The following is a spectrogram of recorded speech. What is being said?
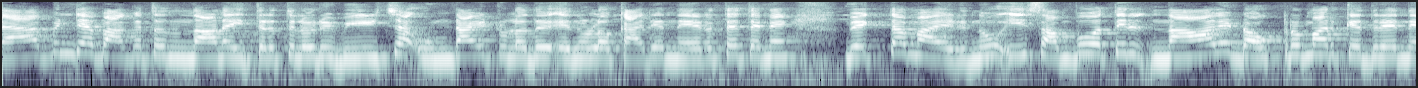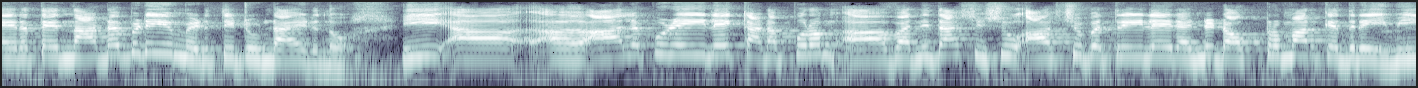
ലാബിന്റെ ഭാഗത്ത് നിന്നാണ് ഇത്തരത്തിലൊരു വീഴ്ച ഉണ്ടായിട്ടുള്ളത് എന്നുള്ള കാര്യം നേരത്തെ തന്നെ വ്യക്തമായിരുന്നു. ഈ സംഭവത്തിൽ നാല് ഡോക്ടർമാർക്കെതിരെ നേരത്തെ നടപടിയും എടുത്തിട്ടുണ്ടായിരുന്നു. ഈ ആലപ്പുഴയിലെ കടപ്പുറം വനിതാ ശിശു ആശുപത്രിയിലെ രണ്ട് ഡോക്ടർമാർക്കെതിരെയും ഈ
